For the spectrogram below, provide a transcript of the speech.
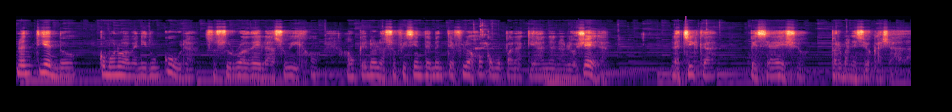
No entiendo cómo no ha venido un cura, susurró Adela a su hijo, aunque no lo suficientemente flojo como para que Ana no lo oyera. La chica, pese a ello, permaneció callada.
